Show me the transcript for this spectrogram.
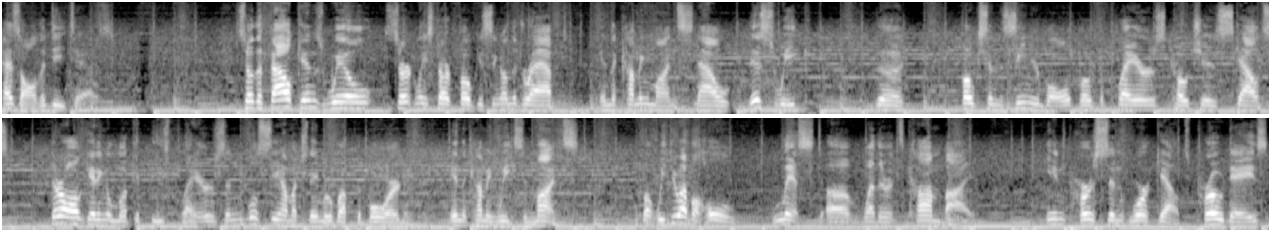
has all the details. So the Falcons will certainly start focusing on the draft in the coming months. Now, this week, the folks in the Senior Bowl, both the players, coaches, scouts, they're all getting a look at these players, and we'll see how much they move up the board in the coming weeks and months. But we do have a whole list of whether it's combine, in person workouts, pro days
